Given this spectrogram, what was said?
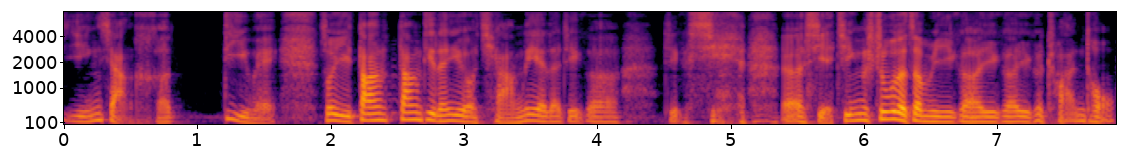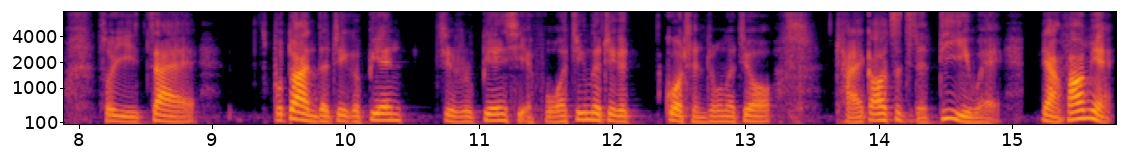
影响和地位，所以当当地人又有强烈的这个这个写呃写经书的这么一个一个一个传统，所以在不断的这个编就是编写佛经的这个过程中呢，就抬高自己的地位。两方面，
